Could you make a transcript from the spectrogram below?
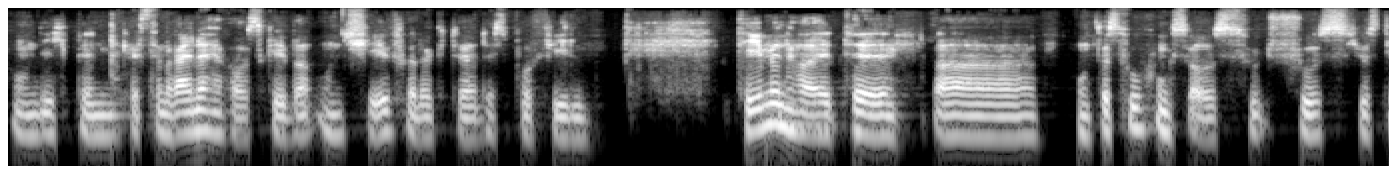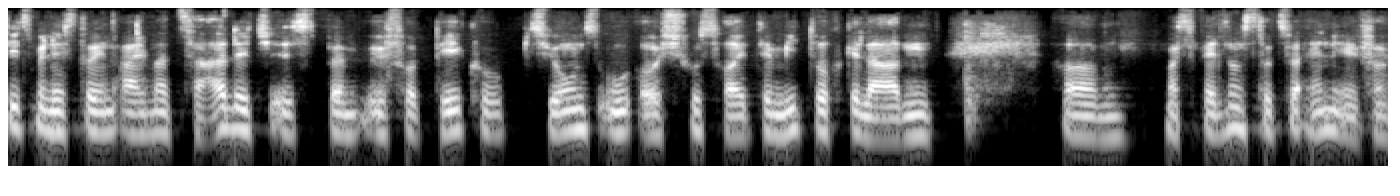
Und ich bin Christian Reiner, Herausgeber und Chefredakteur des Profil. Themen heute äh, Untersuchungsausschuss. Justizministerin Alma Zadic ist beim ÖVP-Korruptions-U-Ausschuss heute Mittwoch geladen. Ähm, was fällt uns dazu ein, Eva?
